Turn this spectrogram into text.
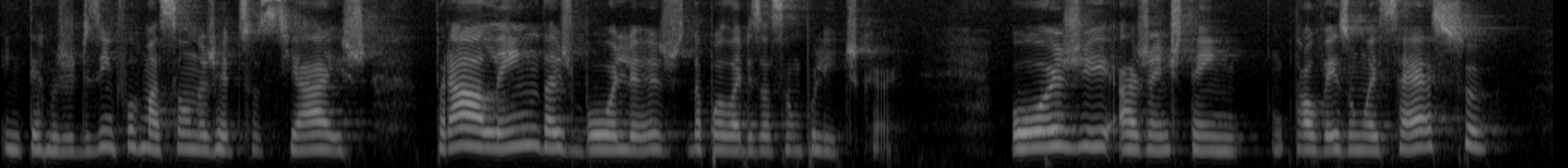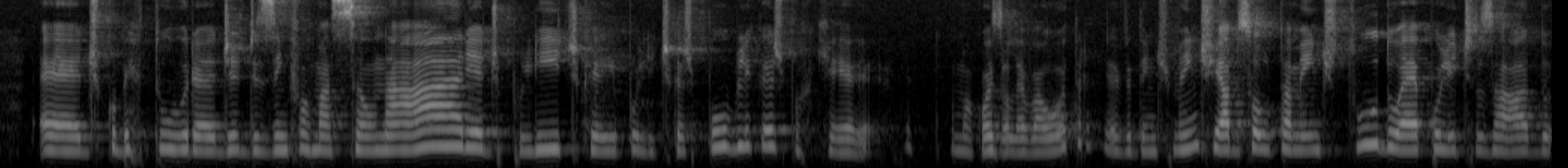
em termos de desinformação nas redes sociais, para além das bolhas da polarização política. Hoje, a gente tem talvez um excesso de cobertura de desinformação na área de política e políticas públicas, porque uma coisa leva a outra, evidentemente, e absolutamente tudo é politizado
